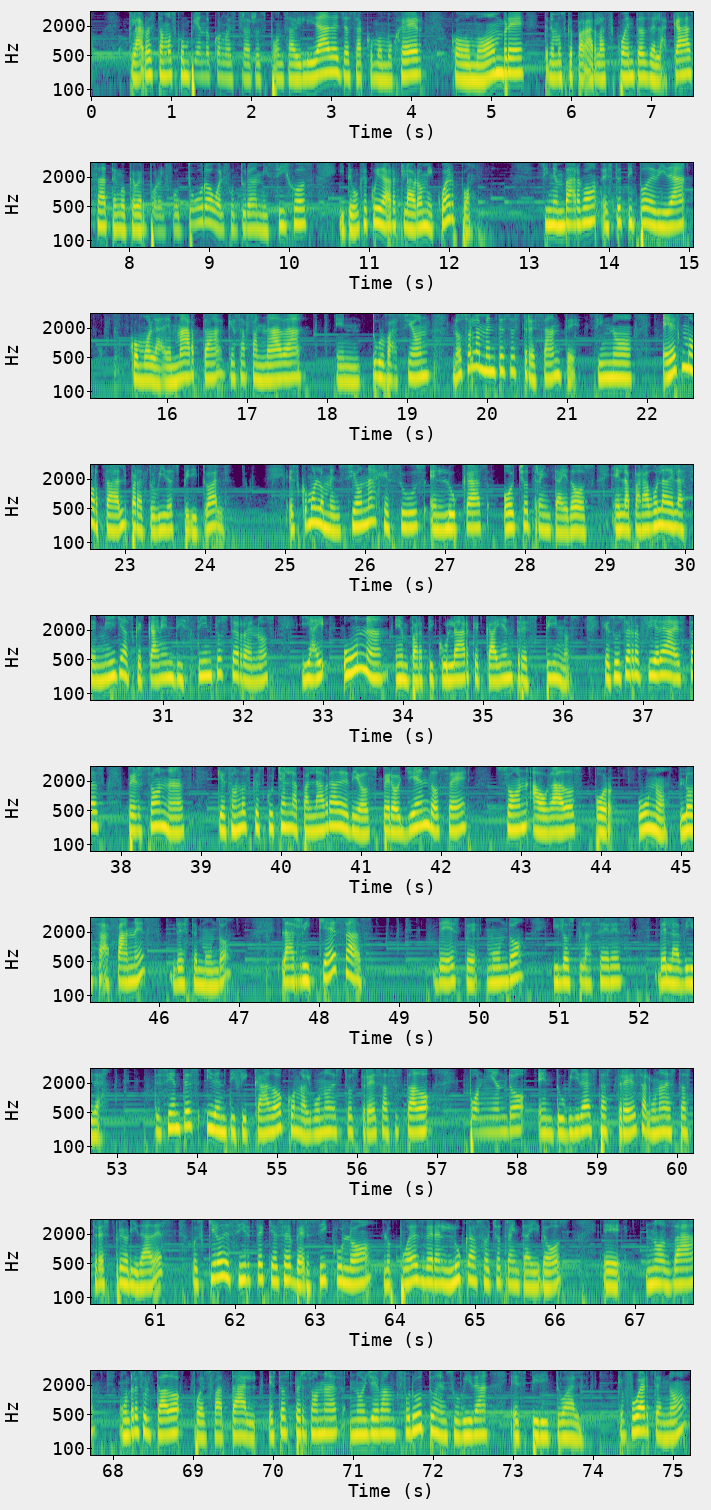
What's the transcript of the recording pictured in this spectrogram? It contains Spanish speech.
Claro, estamos cumpliendo con nuestras responsabilidades, ya sea como mujer, como hombre, tenemos que pagar las cuentas de la casa, tengo que ver por el futuro o el futuro de mis hijos y tengo que cuidar, claro, mi cuerpo. Sin embargo, este tipo de vida como la de Marta, que es afanada, en turbación, no solamente es estresante, sino es mortal para tu vida espiritual. Es como lo menciona Jesús en Lucas 8:32, en la parábola de las semillas que caen en distintos terrenos y hay una en particular que cae entre espinos. Jesús se refiere a estas personas que son los que escuchan la palabra de Dios, pero yéndose son ahogados por uno, los afanes de este mundo, las riquezas de este mundo y los placeres de la vida. ¿Te sientes identificado con alguno de estos tres? ¿Has estado poniendo en tu vida estas tres, alguna de estas tres prioridades? Pues quiero decirte que ese versículo lo puedes ver en Lucas 8:32, eh, nos da un resultado pues fatal. Estas personas no llevan fruto en su vida espiritual. Qué fuerte, ¿no?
